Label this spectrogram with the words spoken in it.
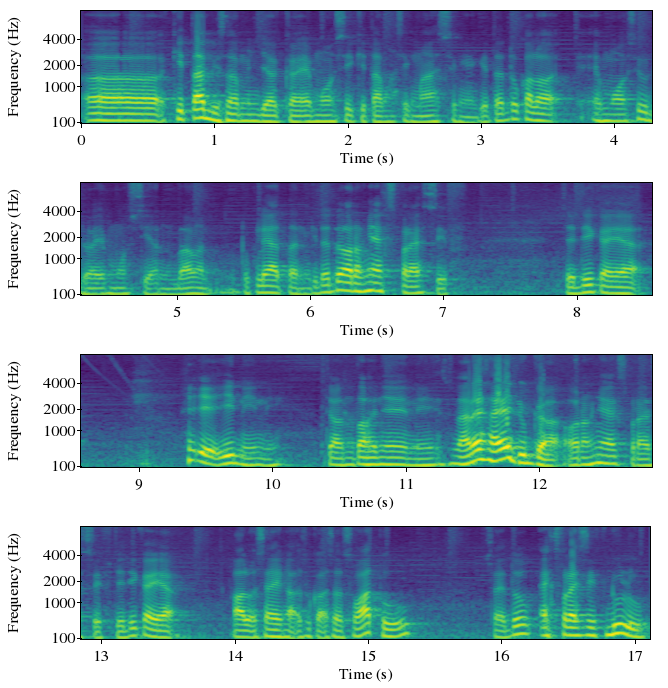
eh, kita bisa menjaga emosi kita masing-masing ya. Kita tuh kalau emosi udah emosian banget, untuk kelihatan. Kita tuh orangnya ekspresif. Jadi kayak ya ini nih, contohnya ini. Sebenarnya saya juga orangnya ekspresif. Jadi kayak kalau saya nggak suka sesuatu, saya tuh ekspresif dulu.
